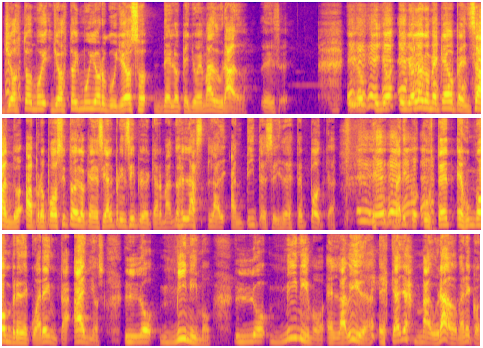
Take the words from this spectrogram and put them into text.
yo estoy muy, yo estoy muy orgulloso de lo que yo he madurado. Dice. Y yo, y, yo, y yo luego me quedo pensando, a propósito de lo que decía al principio, de que Armando es la, la antítesis de este podcast. Es marico, usted es un hombre de 40 años. Lo mínimo, lo mínimo en la vida es que hayas madurado, marico.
